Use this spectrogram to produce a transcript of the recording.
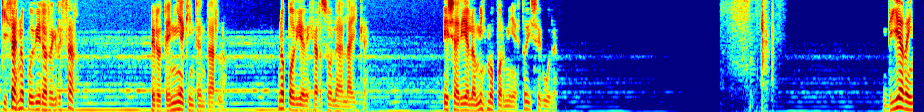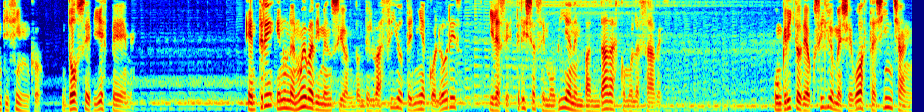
Quizás no pudiera regresar, pero tenía que intentarlo. No podía dejar sola a Laika. Ella haría lo mismo por mí, estoy seguro. Día 25, 12.10 pm. Entré en una nueva dimensión donde el vacío tenía colores y las estrellas se movían en bandadas como las aves. Un grito de auxilio me llevó hasta Xin Chang,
